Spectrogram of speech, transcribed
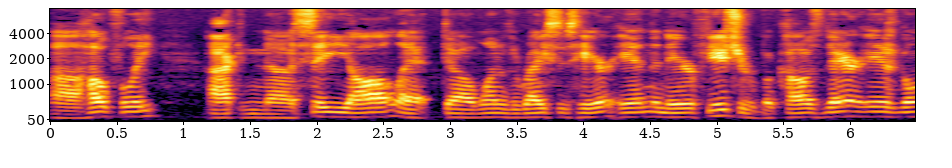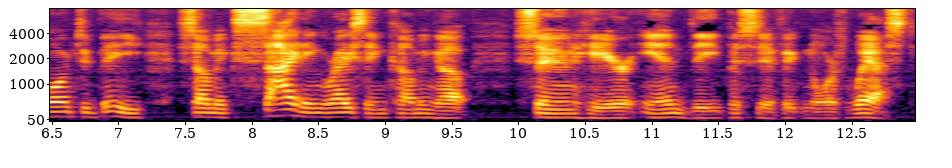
Uh, hopefully, I can uh, see y'all at uh, one of the races here in the near future because there is going to be some exciting racing coming up soon here in the Pacific Northwest.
